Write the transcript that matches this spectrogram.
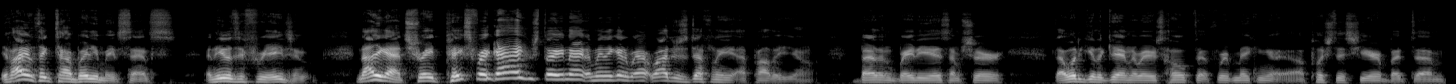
if I didn't think Tom Brady made sense and he was a free agent, now you got to trade picks for a guy who's 39. I mean, again, Rodgers is definitely uh, probably you know better than Brady is. I'm sure that would give again the Raiders hope that if we're making a, a push this year, but um,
